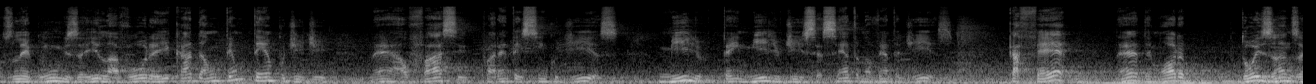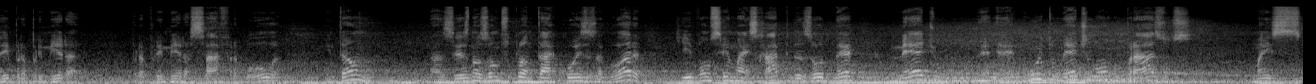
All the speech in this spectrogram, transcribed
Os legumes aí, lavoura aí, cada um tem um tempo de, de né? alface, 45 dias, milho, tem milho de 60, 90 dias, café, né? demora dois anos aí para a primeira, primeira safra boa. Então, às vezes nós vamos plantar coisas agora que vão ser mais rápidas ou né, médio, é, é, curto, médio e longo prazos. Mas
